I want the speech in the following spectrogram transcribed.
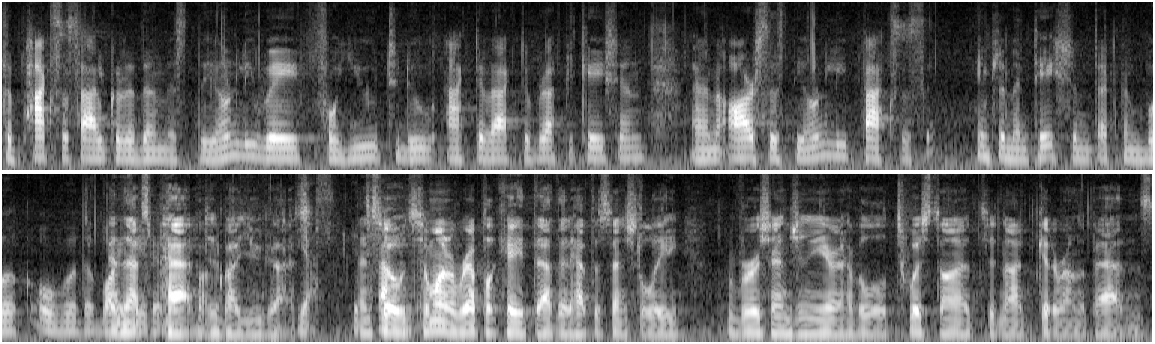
the Paxos algorithm is the only way for you to do active-active replication, and ours is the only Paxos implementation that can work over the wide And that's patented network. by you guys? Yes. And so someone to replicate that, they'd have to essentially reverse engineer and have a little twist on it to not get around the patents.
